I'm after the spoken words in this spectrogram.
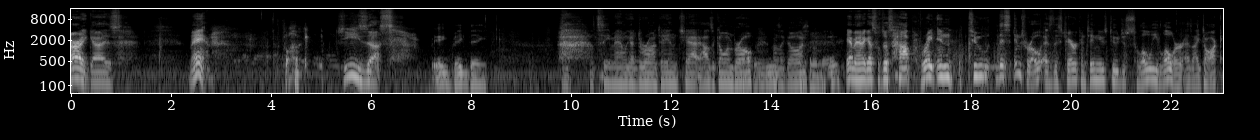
right, guys. Man, Fuck. Jesus. Big, big day. Let's see, man. We got Durante in the chat. How's it going, bro? How's it going? Man? Yeah, man. I guess we'll just hop right into this intro as this chair continues to just slowly lower as I talk.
